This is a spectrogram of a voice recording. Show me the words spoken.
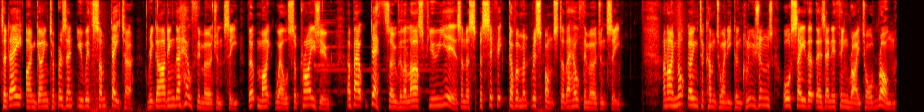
Today I'm going to present you with some data regarding the health emergency that might well surprise you about deaths over the last few years and a specific government response to the health emergency. And I'm not going to come to any conclusions or say that there's anything right or wrong.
